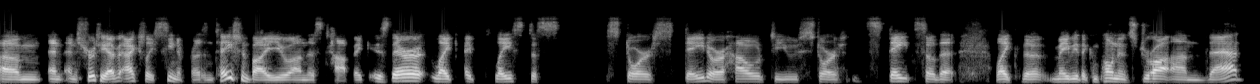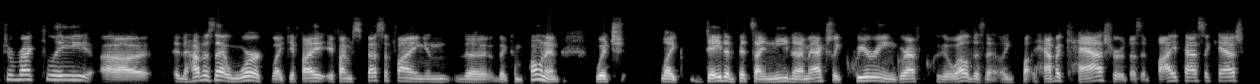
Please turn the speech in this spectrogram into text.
Um, and, and Shruti, I've actually seen a presentation by you on this topic. Is there like a place to store state or how do you store state so that like the maybe the components draw on that directly uh, and how does that work like if i if i'm specifying in the the component which like data bits i need and i'm actually querying graphql does that like have a cache or does it bypass a cache?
